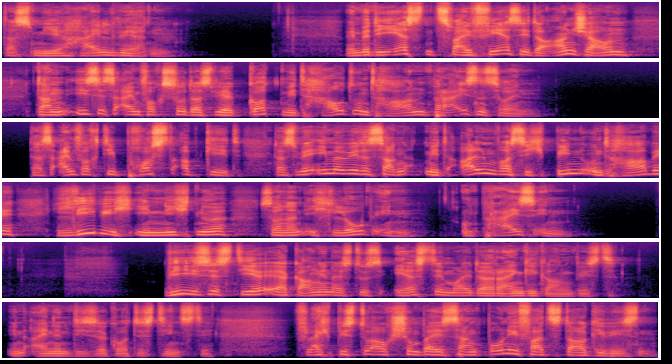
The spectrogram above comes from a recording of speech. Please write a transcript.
dass wir heil werden. Wenn wir die ersten zwei Verse da anschauen, dann ist es einfach so, dass wir Gott mit Haut und Haaren preisen sollen. Dass einfach die Post abgeht, dass wir immer wieder sagen, mit allem, was ich bin und habe, liebe ich ihn nicht nur, sondern ich lobe ihn und preis ihn. Wie ist es dir ergangen, als du das erste Mal da reingegangen bist in einen dieser Gottesdienste? Vielleicht bist du auch schon bei St. Bonifaz da gewesen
